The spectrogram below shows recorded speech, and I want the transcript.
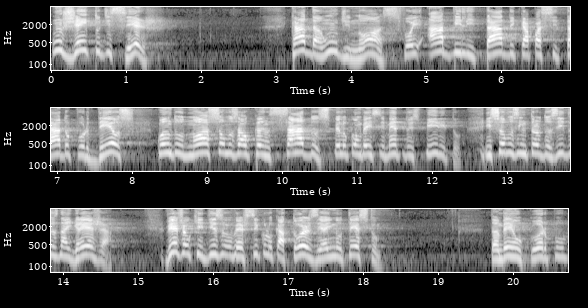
um jeito de ser. Cada um de nós foi habilitado e capacitado por Deus quando nós somos alcançados pelo convencimento do Espírito e somos introduzidos na igreja. Veja o que diz o versículo 14 aí no texto. Também o corpo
